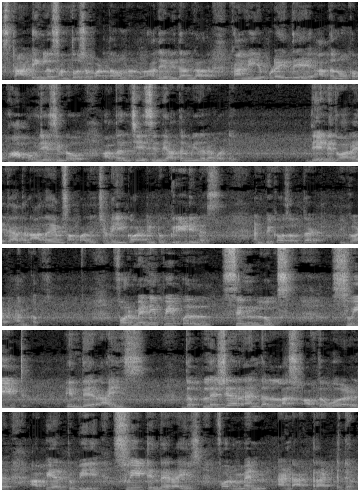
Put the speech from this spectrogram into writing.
స్టార్టింగ్లో సంతోషపడతా ఉన్నాడు అదేవిధంగా కానీ ఎప్పుడైతే అతను ఒక పాపం చేసిండో అతను చేసింది అతని మీదనే పడ్డది. దేని ద్వారా అయితే అతను ఆదాయం సంపాదించాడు he got into greediness and because of that he got handcuffs for many people sin looks sweet in their eyes the pleasure and the lust of the world appear to be sweet in their eyes for men and attract them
